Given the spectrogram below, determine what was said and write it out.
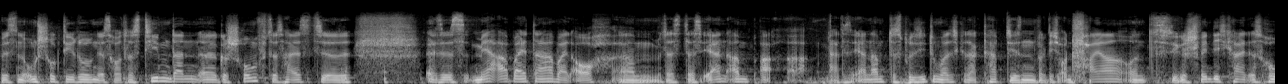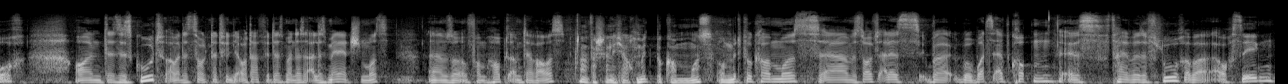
bisschen Umstrukturierung ist auch das Team dann äh, geschrumpft. Das heißt, äh, es ist mehr Arbeit da, weil auch ähm, das, das Ehrenamt, äh, äh das Ehrenamt, das Präsidium, was ich gesagt habe, die sind wirklich on fire und die Geschwindigkeit ist hoch und das ist gut, aber das sorgt natürlich auch dafür, dass man das alles managen muss, äh, so vom Hauptamt heraus. Und wahrscheinlich auch mitbekommen muss. Und mitbekommen muss. Äh, es läuft alles über, über WhatsApp-Gruppen, ist teilweise Fluch, aber auch Segen,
